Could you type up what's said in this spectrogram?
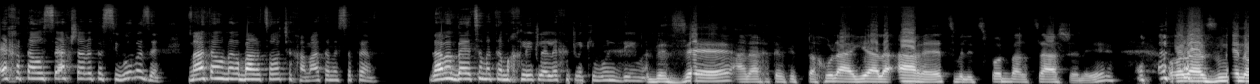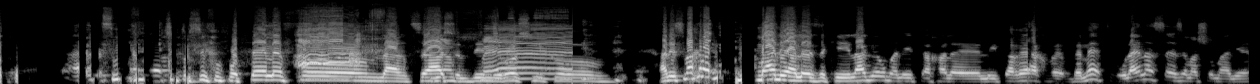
איך אתה עושה עכשיו את הסיבוב הזה. מה אתה אומר בהרצאות שלך? מה אתה מספר? למה בעצם אתה מחליט ללכת לכיוון דימה? וזה, אתם תצטרכו להגיע לארץ ולצפות בהרצאה שלי, או להזמין אותה. אני אשמח מאוד שתוסיפו פה טלפון להרצאה יפה. של דימי רושניקוב. אני אשמח להגיד גרמניה על איזה קהילה גרמנית ככה להתארח, ובאמת, אולי נעשה איזה משהו מעניין.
